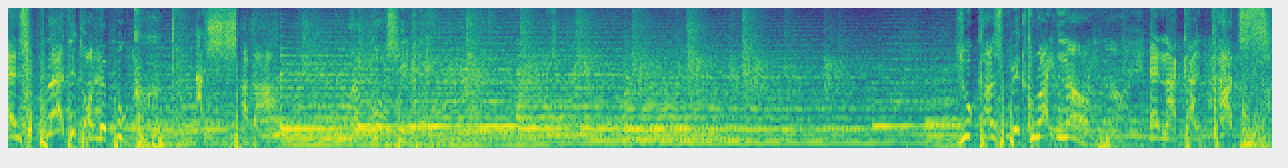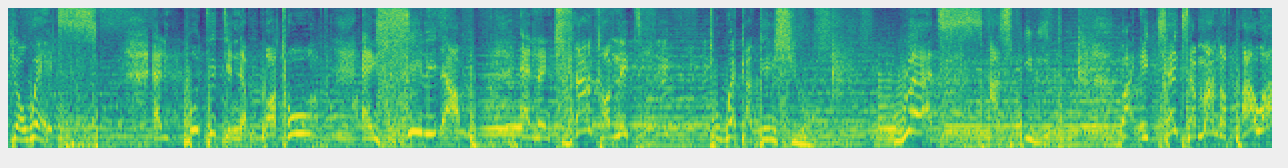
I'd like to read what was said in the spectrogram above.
and spread it on the book. Ashada. You can speak right now, and I can catch your words and put it in a bottle and seal it up and enchant on it to work against you. Words are spirit, but it takes a man of power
